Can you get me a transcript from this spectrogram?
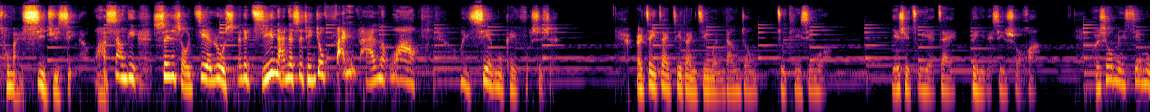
充满戏剧性的哇！上帝伸手介入，使那个极难的事情就翻盘了哇！我很羡慕可以服侍神。而这在这段经文当中，主提醒我，也许主也在对你的心说话。有时候我们羡慕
